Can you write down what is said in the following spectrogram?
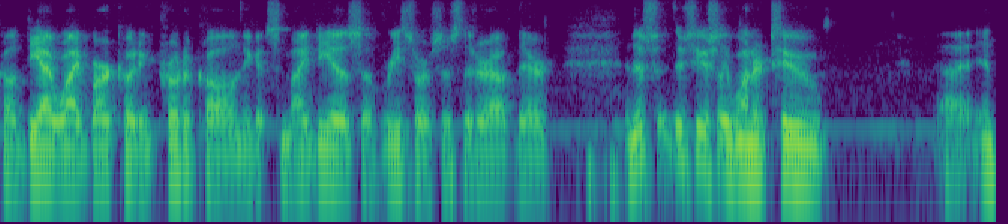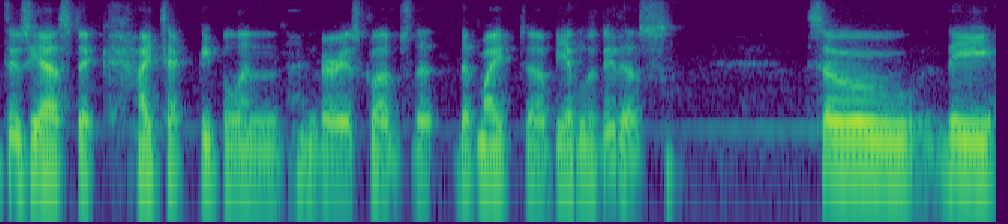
called DIY Barcoding Protocol, and you get some ideas of resources that are out there. And there's, there's usually one or two uh, enthusiastic high-tech people in, in various clubs that, that might uh, be able to do this. So the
